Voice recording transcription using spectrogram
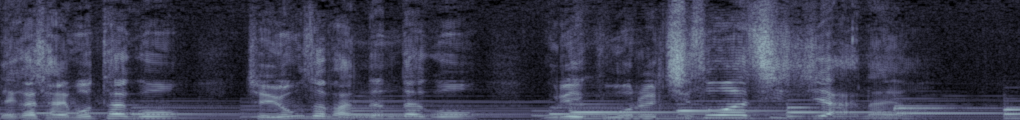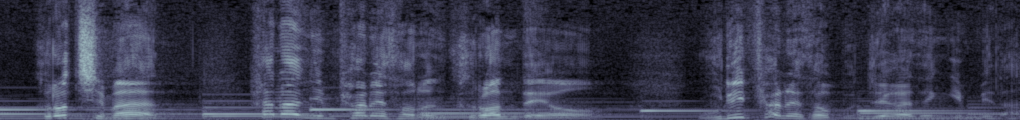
내가 잘못하고 죄 용서 받는다고 우리의 구원을 취소하시지 않아요. 그렇지만 하나님 편에서는 그런데요. 우리 편에서 문제가 생깁니다.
